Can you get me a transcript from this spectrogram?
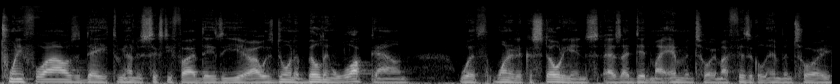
24 hours a day, 365 days a year. I was doing a building walk down with one of the custodians as I did my inventory, my physical inventory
